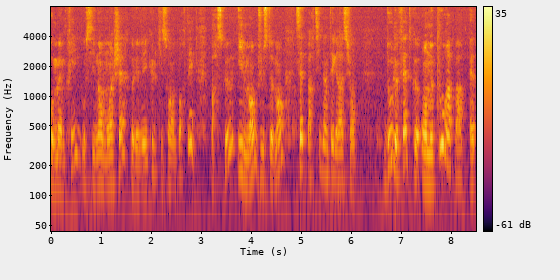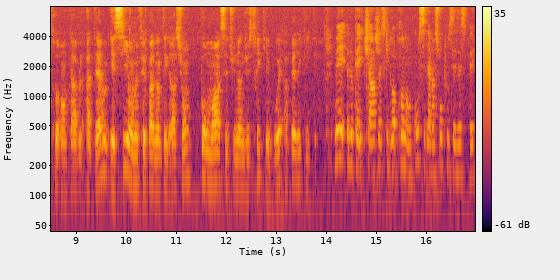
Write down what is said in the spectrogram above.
au même prix ou sinon moins cher que les véhicules qui sont importés, parce qu'il manque justement cette partie d'intégration. D'où le fait qu'on ne pourra pas être rentable à terme, et si on ne fait pas d'intégration, pour moi, c'est une industrie qui est vouée à péricliter. Mais le cahier de charge, est-ce qu'il doit prendre en considération tous ces aspects?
